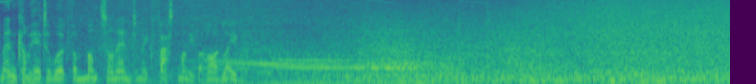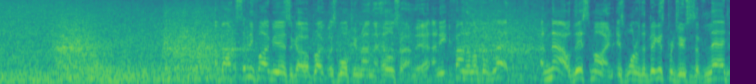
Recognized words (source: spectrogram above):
Men come here to work for months on end to make fast money for hard labor. About 75 years ago, a bloke was walking around the hills around here and he found a lump of lead. And now this mine is one of the biggest producers of lead,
